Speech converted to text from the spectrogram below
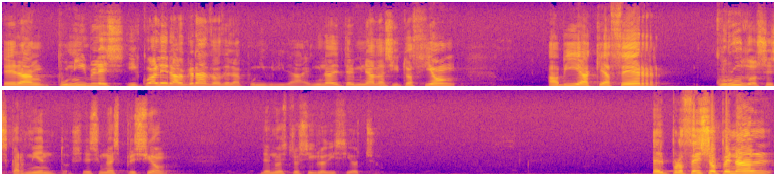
eran punibles y cuál era el grado de la punibilidad. En una determinada situación había que hacer crudos escarmientos, es una expresión de nuestro siglo XVIII. El proceso penal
